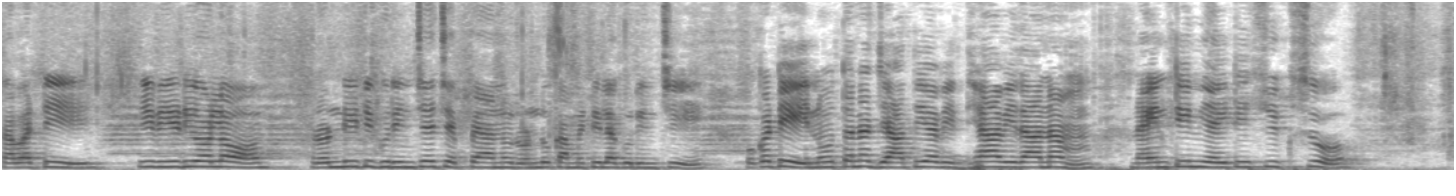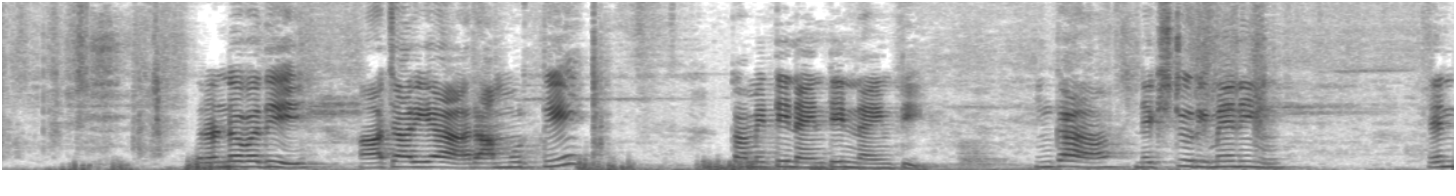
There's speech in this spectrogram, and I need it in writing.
కాబట్టి ఈ వీడియోలో రెండిటి గురించే చెప్పాను రెండు కమిటీల గురించి. ఒకటి నూతన జాతీయ విద్యా విధానం నైన్టీన్ ఎయిటీ సిక్స్. రెండవది Acharya Rammurthy committee nineteen ninety ఇంకా next remaining N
